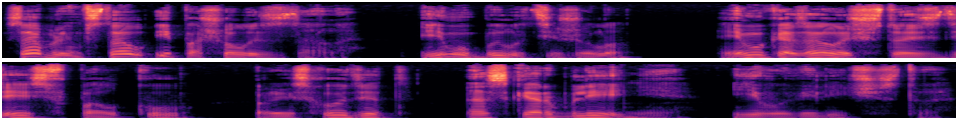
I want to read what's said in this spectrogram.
Саблин встал и пошел из зала. Ему было тяжело. Ему казалось, что здесь, в полку, происходит оскорбление его величества.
